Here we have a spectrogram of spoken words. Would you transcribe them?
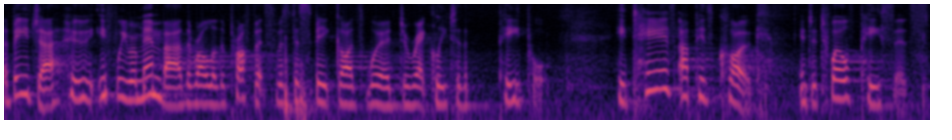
Abijah, who, if we remember, the role of the prophets was to speak God's word directly to the people, he tears up his cloak into 12 pieces.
